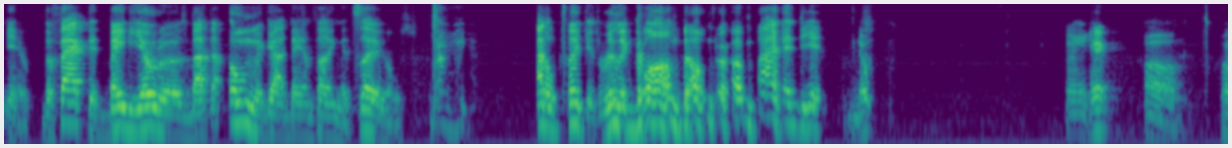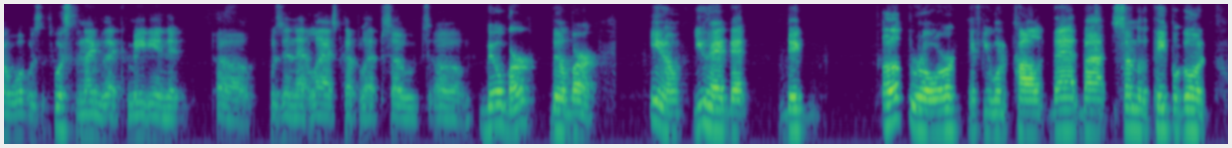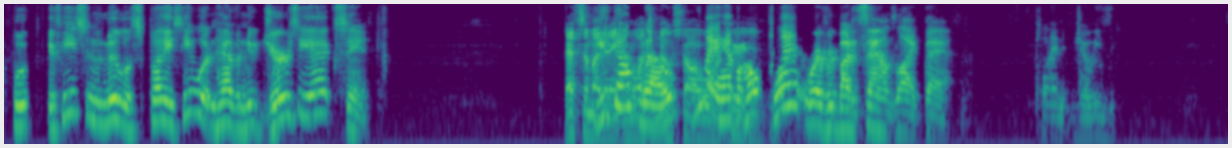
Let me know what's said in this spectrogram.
You know, the fact that Baby Yoda is about the only goddamn thing that sells, I don't think it's really glommed on her mind yet. Nope. And heck, uh, well, what was what's the name of that comedian that uh, was in that last couple of episodes? Um, Bill Burr. Bill Burr. You know, you had that big uproar, if you want to call it that, by some of the people going, "Well, if he's in the middle of space, he wouldn't have a New Jersey accent." That's somebody you that don't watching know. no Star you Wars. may have a period. whole planet where everybody sounds like that. Planet Joyzy.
